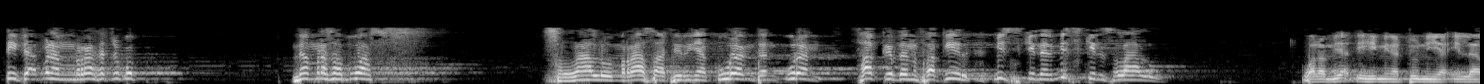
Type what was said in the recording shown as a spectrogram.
Tidak pernah merasa cukup. Tidak merasa puas. Selalu merasa dirinya kurang dan kurang. Fakir dan fakir. Miskin dan miskin selalu. Walam ya'tihi minat dunia illa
